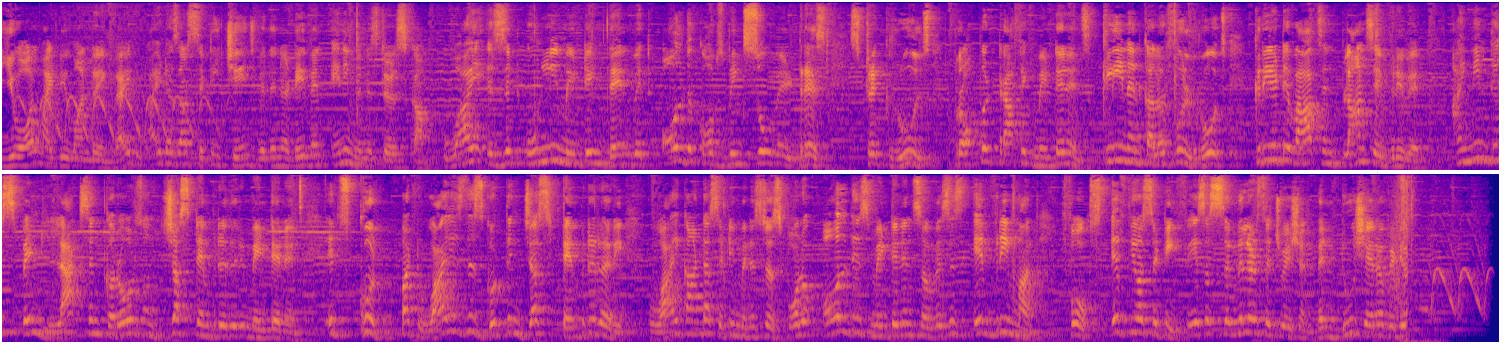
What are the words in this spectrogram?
You all might be wondering, right? Why does our city change within a day when any ministers come? Why is it only maintained then with all the cops being so well dressed, strict rules, proper traffic maintenance, clean and colorful roads, creative arts and plants everywhere? I mean, they spend lakhs and crores on just temporary maintenance. It's good, but why is this good thing just temporary? Why can't our city ministers follow all these maintenance services every month? Folks, if your city faces a similar situation, then do share a video.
